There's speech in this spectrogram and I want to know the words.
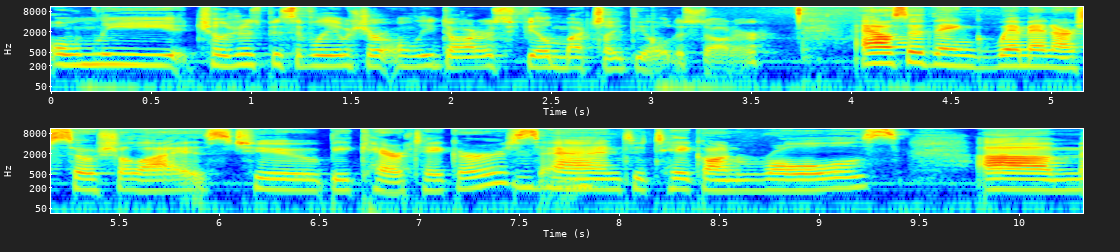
only children, specifically, I'm sure only daughters, feel much like the oldest daughter. I also think women are socialized to be caretakers Mm-hmm. and to take on roles. Um,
